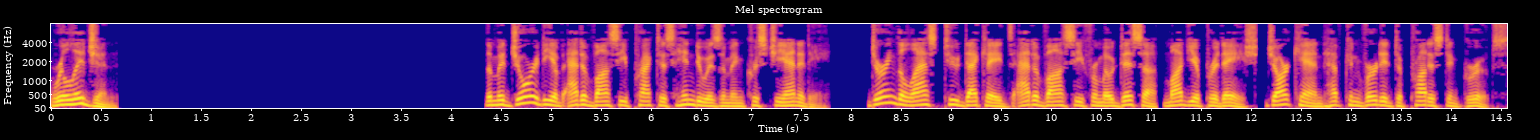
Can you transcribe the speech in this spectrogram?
Religion The majority of Adivasi practice Hinduism and Christianity. During the last two decades Adivasi from Odisha, Madhya Pradesh, Jharkhand have converted to Protestant groups.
